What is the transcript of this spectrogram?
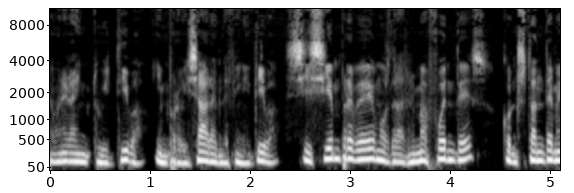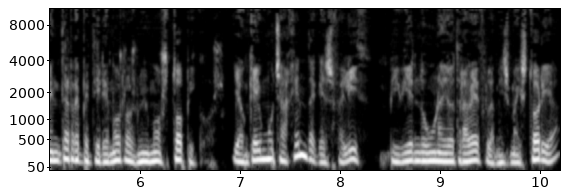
de manera intuitiva, improvisar en definitiva, si siempre bebemos de las mismas fuentes, constantemente repetiremos los mismos tópicos. Y aunque hay mucha gente que es feliz viviendo una y otra vez la misma historia,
